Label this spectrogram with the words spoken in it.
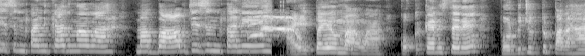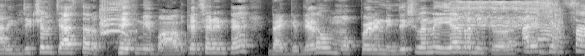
చేసిన పని కాదు మామ మా బాబు చేసిన పని. అయిపోయావు మామ కుక్క కరిస్తేనే పొడ్డు చుట్టూ పదహారు ఇంజక్షన్లు చేస్తారు. మీ బాబు కరిచాడంటే దగ్గర దగ్గర ముప్పై రెండు ఇంజక్షన్లు అన్నా ఇయ్యాలరా నీకు. అరే జఫా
